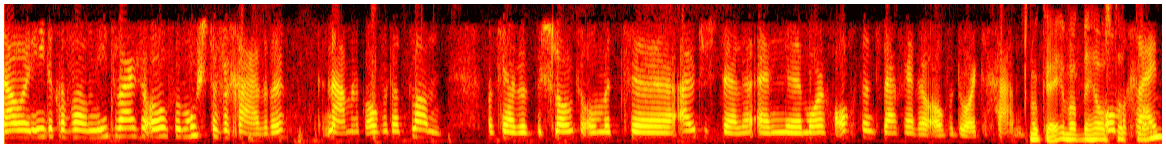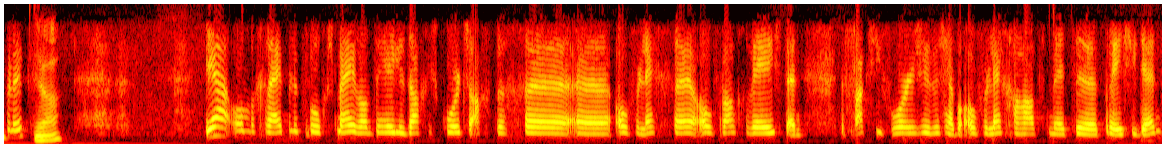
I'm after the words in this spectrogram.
Nou, in ieder geval niet waar ze over moesten vergaderen. Namelijk over dat plan. Want ze hebben besloten om het uh, uit te stellen en uh, morgenochtend daar verder over door te gaan. Oké, okay, en wat behelst dat plan? Onbegrijpelijk. Ja. Ja, onbegrijpelijk volgens mij, want de hele dag is koortsachtig uh, overleg overal geweest. En de fractievoorzitters hebben overleg gehad met de president.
